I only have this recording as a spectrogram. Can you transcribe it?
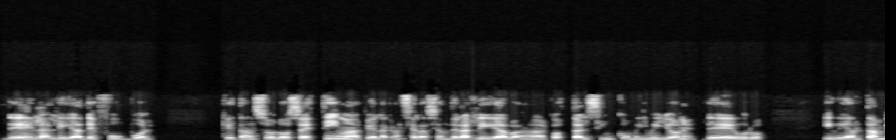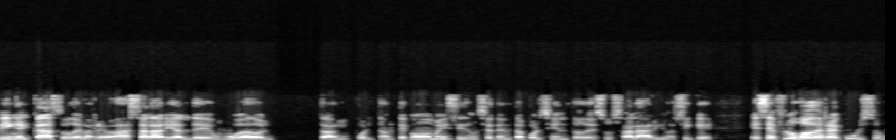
de las ligas de fútbol que tan solo se estima que la cancelación de las ligas van a costar 5 mil millones de euros. Y vean también el caso de la rebaja salarial de un jugador tan importante como Messi de un 70% de su salario. Así que ese flujo de recursos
